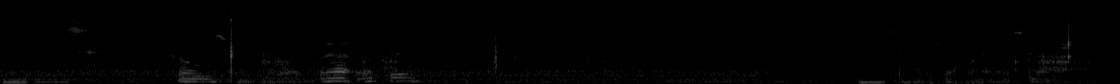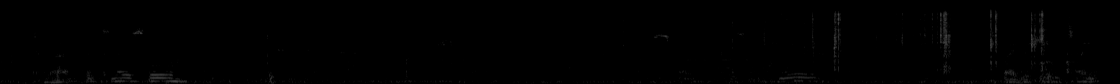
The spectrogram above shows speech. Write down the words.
And these cones are gonna go like that, roughly. And then it's gonna have the cap on it when it's done. So that fits nicely. Spider goes on here. Spider's a little tight.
